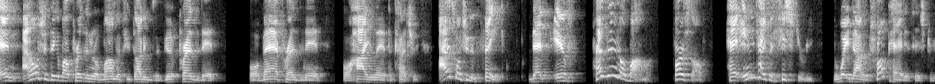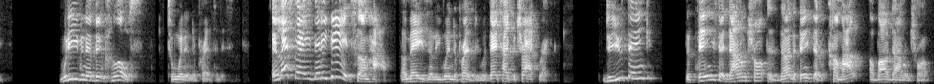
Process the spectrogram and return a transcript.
And I don't want you to think about President Obama if you thought he was a good president or a bad president or how he led the country. I just want you to think that if President Obama, first off, had any type of history the way Donald Trump had his history, would even have been close to winning the presidency? And let's say that he did somehow amazingly win the presidency with that type of track record. Do you think the things that Donald Trump has done, the things that have come out about Donald Trump,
